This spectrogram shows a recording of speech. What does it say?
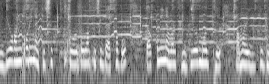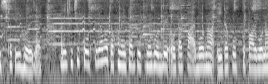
ভিডিও অন করি না, কিছু করব বা কিছু দেখাবো, তখনই না আমার ভিডিওর মধ্যে আমার এগুলো ডিস্টার্বই হয়ে যায়। মানে কিছু করতে যাব, তখন এটা বিঘ্ন ঘটবে ওটা পাবো না, এইটা করতে পারব না।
